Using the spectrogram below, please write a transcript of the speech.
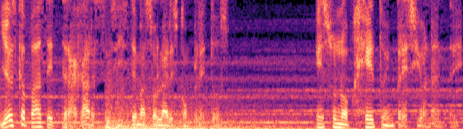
y es capaz de tragarse sistemas solares completos. Es un objeto impresionante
